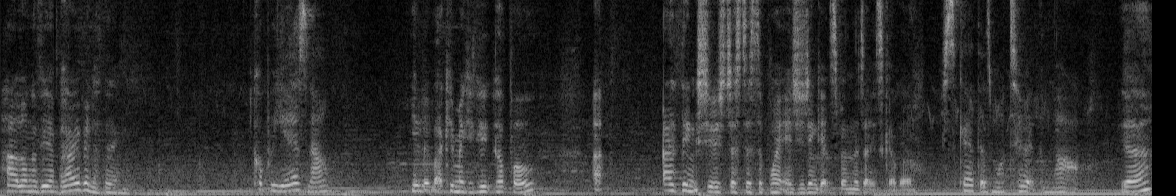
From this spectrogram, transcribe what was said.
How long have you and Peri been a thing? A couple years now. You look like you make a good couple. I, I think she was just disappointed you didn't get to spend the day together. I'm scared there's more to it than that. Yeah?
